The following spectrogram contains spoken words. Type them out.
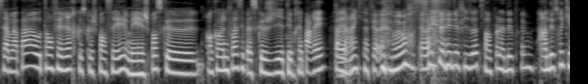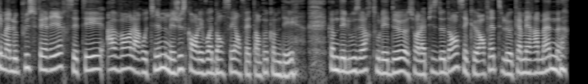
ça m'a pas autant fait rire que ce que je pensais, mais je pense que encore une fois c'est parce que j'y étais préparée. Il y a Euh, rien qui t'a fait vraiment cette série d'épisodes, c'est un peu la déprime. Un des trucs qui m'a le plus fait rire, c'était avant la routine, mais juste quand on les voit danser en fait, un peu comme des comme des losers tous les deux euh, sur la piste de danse, et que en fait le caméraman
